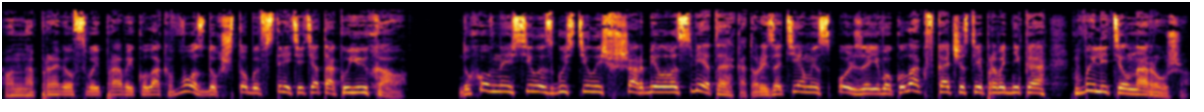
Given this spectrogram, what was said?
Он направил свой правый кулак в воздух, чтобы встретить атаку Юйхао. Духовная сила сгустилась в шар белого света, который затем, используя его кулак в качестве проводника, вылетел наружу.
